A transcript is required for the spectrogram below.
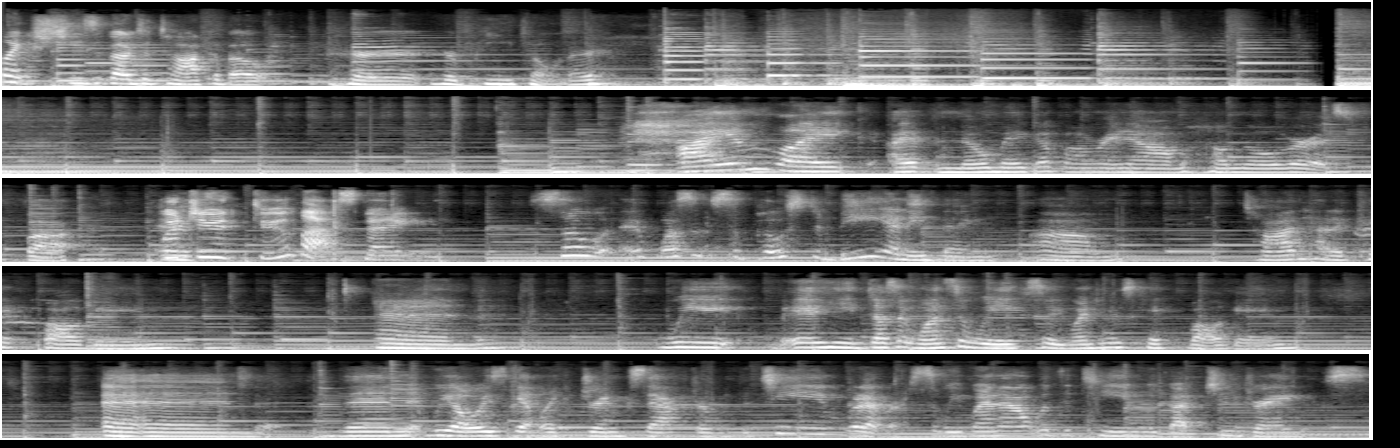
like she's about to talk about her her pee toner. I am like, I have no makeup on right now. I'm hungover as fuck. What'd you do last night? So it wasn't supposed to be anything. Um, Todd had a kickball game, and we and he does it once a week. So he went to his kickball game, and then we always get like drinks after with the team, whatever. So we went out with the team. We got two drinks.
